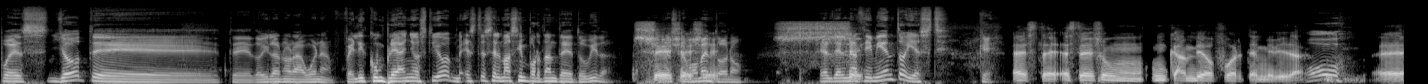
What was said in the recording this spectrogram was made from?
pues yo te, te doy la enhorabuena. Feliz cumpleaños, tío. Este es el más importante de tu vida. Sí, en este sí, momento, sí. ¿o no? El del Sí. nacimiento y este. ¿Qué? Este, este es un, un cambio fuerte en mi vida. Oh, Eh,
